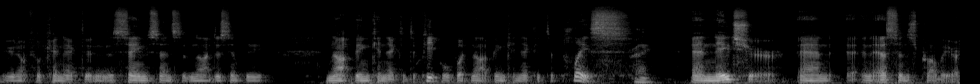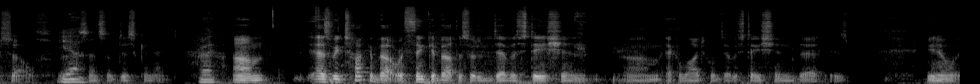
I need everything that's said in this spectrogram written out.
You don't feel connected in the same sense of not just simply not being connected to people, but not being connected to place Right. and nature, and in essence, probably ourselves. Yeah. A sense of disconnect. Right. Um, as we talk about or think about the sort of devastation, um, ecological devastation that is, you know,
